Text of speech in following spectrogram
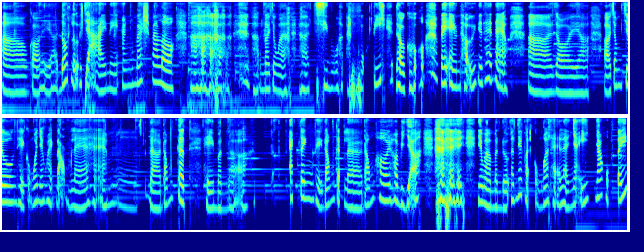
à, rồi ờ, đốt lửa trại nè ăn marshmallow. À, nói chung là à, xin ăn một tí đồ của mấy em thử như thế nào. À, rồi à, ở trong chương thì cũng có những hoạt động là hả là đóng kịch. Thì mình à, acting thì đóng kịch là đóng hơi hơi bị dở. Nhưng mà mình được ít nhất là cũng có thể là nhảy nhót một tí.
